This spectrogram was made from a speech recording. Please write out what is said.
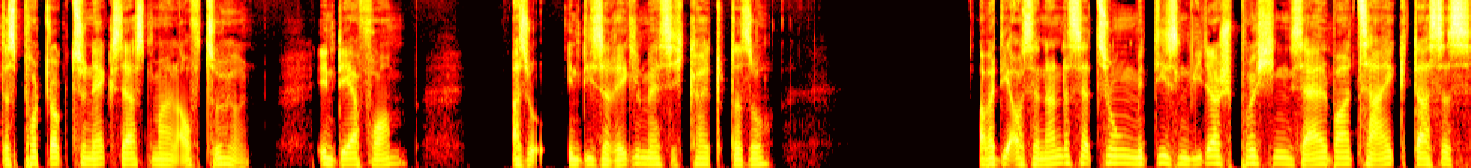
das Podlog zunächst erstmal aufzuhören? In der Form? Also in dieser Regelmäßigkeit oder so? Aber die Auseinandersetzung mit diesen Widersprüchen selber zeigt, dass es,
